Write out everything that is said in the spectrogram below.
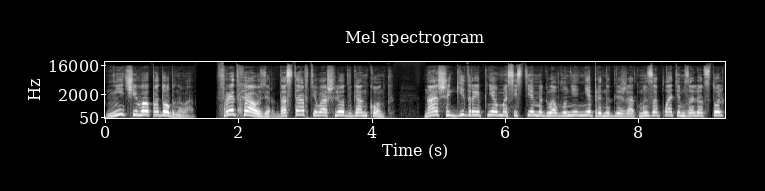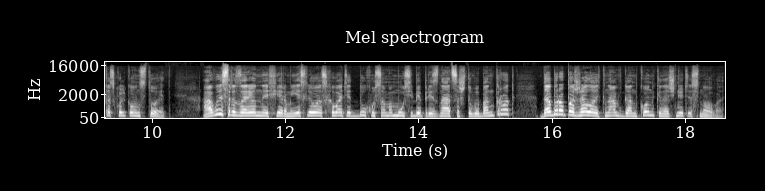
Ничего подобного. Фред Хаузер, доставьте ваш лед в Гонконг. Наши гидро- и пневмосистемы главлуне не принадлежат. Мы заплатим за лед столько, сколько он стоит. А вы с разоренной фермы, если у вас хватит духу самому себе признаться, что вы банкрот, добро пожаловать к нам в Гонконг и начнете снова.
